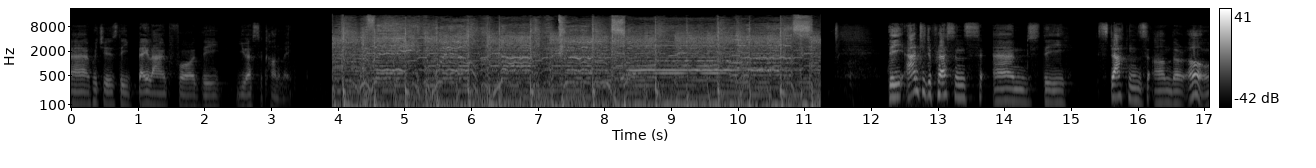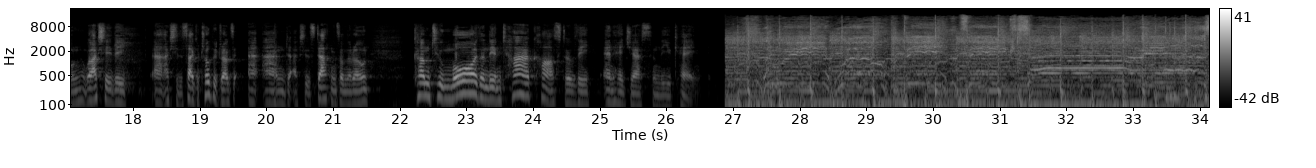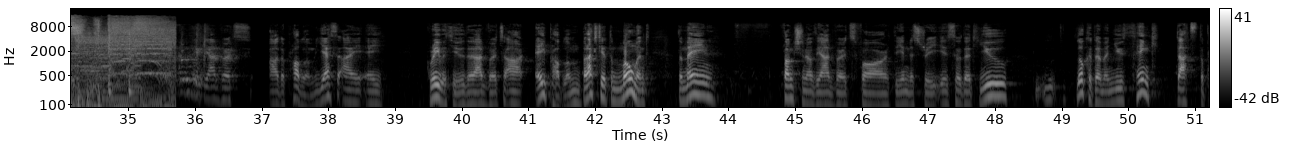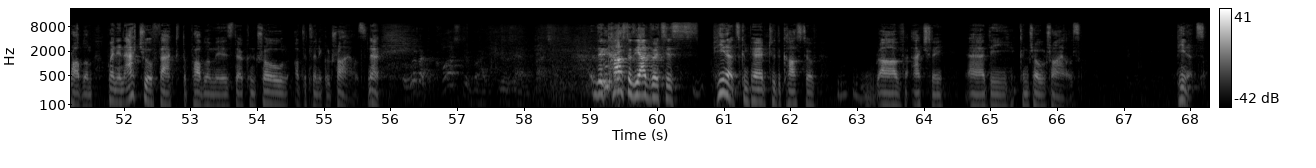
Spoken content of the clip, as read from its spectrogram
uh, which is the bailout for the US economy. The antidepressants and the statins on their own, well, actually, the, uh, actually the psychotropic drugs uh, and actually the statins on their own, come to more than the entire cost of the NHS in the UK. I don't think the adverts are the problem. Yes, I, agree with you that adverts are a problem, but actually at the moment, the main function of the adverts for the industry is so that you look at them and you think that's the problem, when in actual fact the problem is their control of the clinical trials. Now, the cost of the adverts is peanuts compared to the cost of, of actually uh, the control trials. Peanuts.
